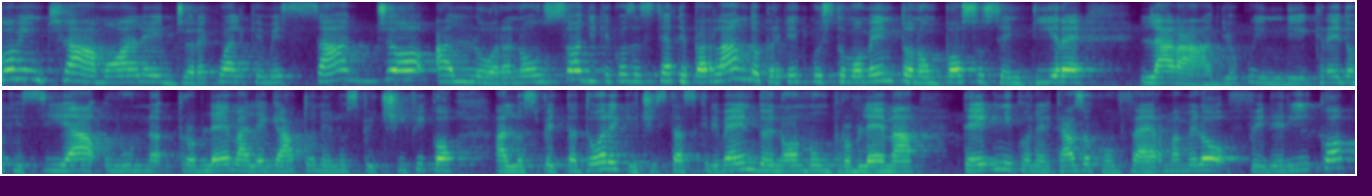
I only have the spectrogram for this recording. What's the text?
cominciamo a leggere qualche messaggio. Allora, non so di che cosa stiate parlando perché in questo momento non posso sentire la radio, quindi credo che sia un problema legato nello specifico allo spettatore che ci sta scrivendo e non un problema tecnico, nel caso confermamelo Federico.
